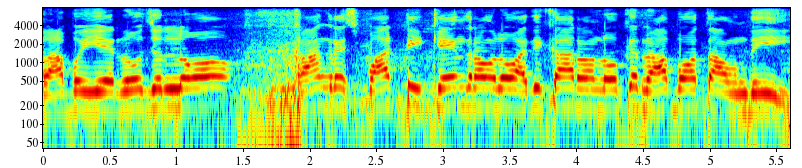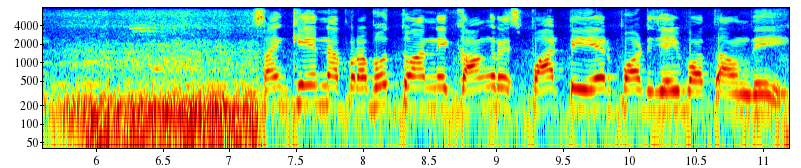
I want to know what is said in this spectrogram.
రాబోయే రోజుల్లో కాంగ్రెస్ పార్టీ కేంద్రంలో అధికారంలోకి రాబోతా ఉంది. సంకీర్ణ ప్రభుత్వాన్ని కాంగ్రెస్ పార్టీ ఏర్పాటు చేయబోతా ఉంది.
